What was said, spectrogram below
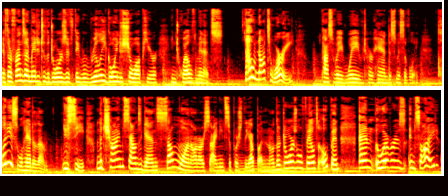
If their friends had made it to the doors, if they were really going to show up here in 12 minutes. Oh, not to worry. Pasiphae waved her hand dismissively. Clytius will handle them. You see, when the chime sounds again, someone on our side needs to push the up button, or the doors will fail to open, and whoever is inside,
